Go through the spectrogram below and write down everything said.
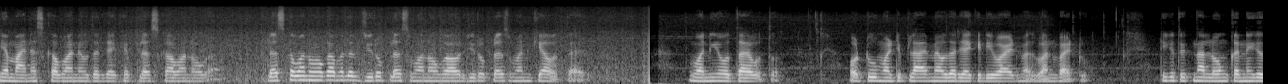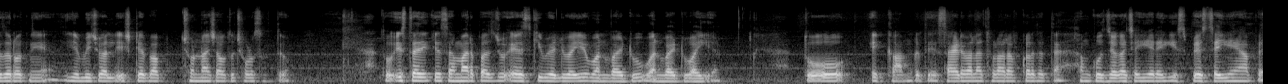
या माइनस का वन है, उधर जाके प्लस का वन होगा। प्लस का वन होगा मतलब ज़ीरो प्लस वन होगा और ज़ीरो प्लस वन क्या होता है? वन ही होता है वो तो। और टू मल्टीप्लाई में उधर जाके डिवाइड में वन बाई टू ठीक है तो इतना लॉन्ग करने की ज़रूरत नहीं है। ये बीच वाली स्टेप आप छोड़ना चाहो तो छोड़ सकते हो। तो इस तरीके से हमारे पास जो एस की वैल्यू आई है one by two one by two आई है। तो एक काम करते हैं साइड वाला थोड़ा रफ कर देते हैं। हमको जगह चाहिए रहेगी स्पेस चाहिए यहाँ पे,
